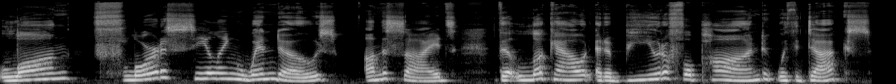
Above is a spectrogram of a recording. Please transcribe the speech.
long floor to ceiling windows on the sides that look out at a beautiful pond with ducks.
